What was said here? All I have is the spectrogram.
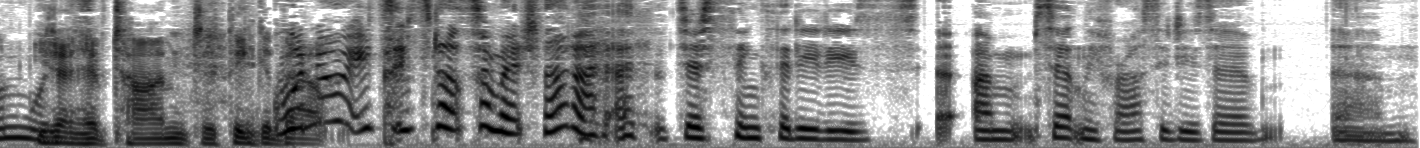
onwards. You don't have time to think about. Well, no, it's it's not so much that. I, I just think that it is. Um, certainly for us, it is a. Um,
